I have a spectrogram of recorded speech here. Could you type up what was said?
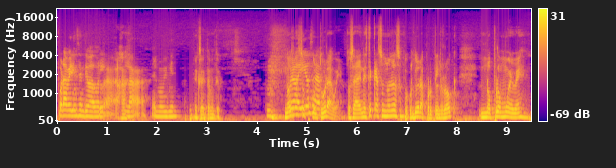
Por haber incentivado la, el movimiento. Exactamente. No Pero es la subcultura, güey. O, sea, en este caso no es la subcultura porque el rock no promueve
